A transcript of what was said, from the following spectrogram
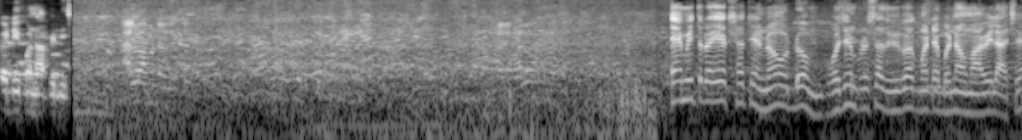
કઢી પણ આપેલી છે. એ મિત્રો એક સાથે નવ ડોમ ભોજન પ્રસાદ વિભાગ માટે બનાવવામાં આવેલા છે.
